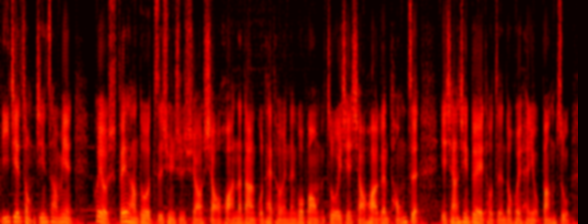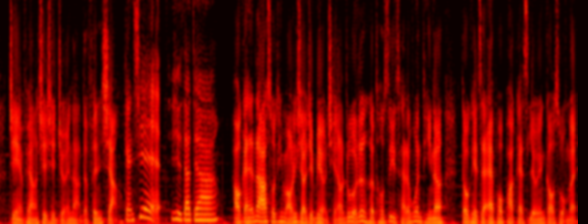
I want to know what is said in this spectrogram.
理解总经上面。会有非常多的资讯是需要消化，那当然国泰投也能够帮我们做一些消化跟统整，也相信对投资人都会很有帮助。今天也非常谢谢 Joanna 的分享，感谢，谢谢大家。好，感谢大家收听毛利小姐变有钱哦。如果任何投资理财的问题呢，都可以在 Apple Podcast 留言告诉我们，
